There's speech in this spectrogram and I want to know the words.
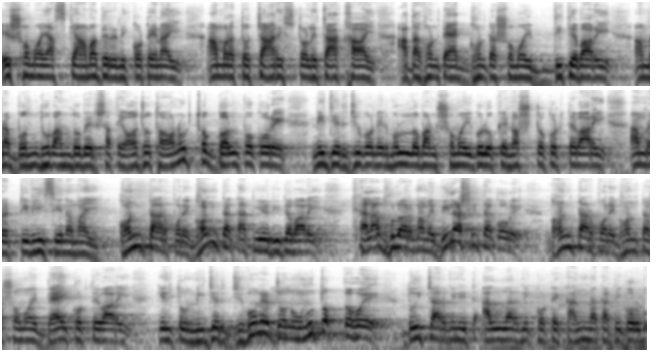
এ সময় আজকে আমাদের নিকটে নাই। আমরা তো চার স্টলে চা খাই, আধা ঘণ্টা, এক ঘণ্টা সময় দিতে পারি। আমরা বন্ধু বান্ধবের সাথে অযথা অনর্থক গল্প করে নিজের জীবনের মূল্যবান সময়গুলোকে নষ্ট করতে পারি। আমরা টিভি, সিনেমায় ঘণ্টার পরে ঘণ্টা কাটিয়ে দিতে পারি। খেলাধুলার নামে বিলাসিতা করে ঘণ্টার পরে ঘণ্টা সময় ব্যয় করতে পারি। কিন্তু নিজের জীবনের জন্য অনুতপ্ত হয়ে দুই চার মিনিট আল্লাহর নিকটে কান্নাকাটি করব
